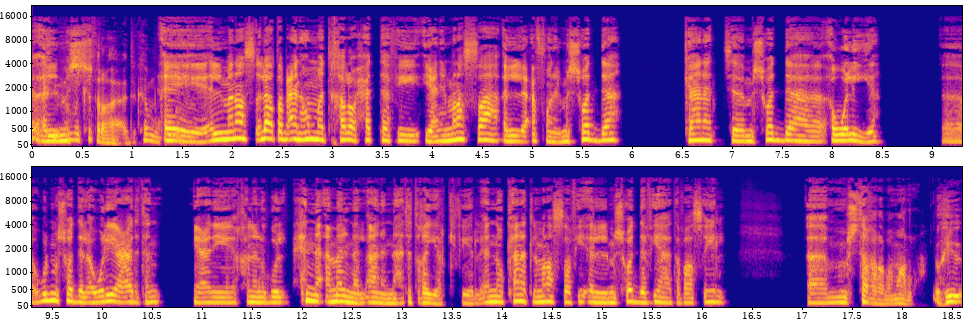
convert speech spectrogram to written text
المس- كثرها عاد كم اي المنصه لا طبعا هم دخلوا حتى في يعني المنصة ال- عفوا المسودة كانت مسودة أولية. آه، والمسودة الأولية عادة يعني خلينا نقول إحنا أملنا الآن إنها تتغير كثير لأنه كانت المنصة في المسودة فيها تفاصيل آه، مستغربة مرة وهي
